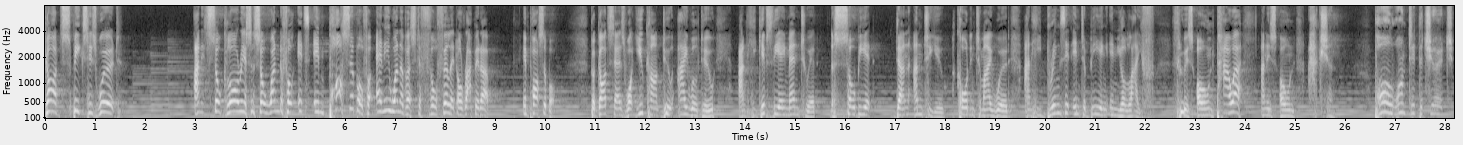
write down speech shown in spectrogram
God speaks His word. And it's so glorious and so wonderful, it's impossible for any one of us to fulfill it or wrap it up. Impossible. But God says, What you can't do, I will do. And He gives the amen to it, the so be it done unto you according to my word. And He brings it into being in your life through His own power and His own action. Paul wanted the church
